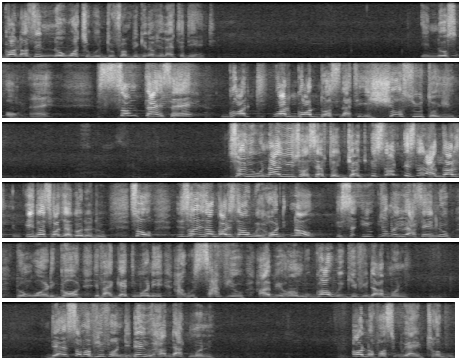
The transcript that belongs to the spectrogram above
God doesn't know what you will do from the beginning of your life to the end? He knows all. Eh? Sometimes, eh, God, what God does that He shows you to you. So you will now use yourself to judge. It's not, it's not that God He knows what you're going to do. So, so it's not God is not withholding. No. You, some of you are saying, look, don't worry, God, if I get money, I will serve you, I'll be humble. God will give you that money. Then some of you from the day you have that money, all of us we are in trouble.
